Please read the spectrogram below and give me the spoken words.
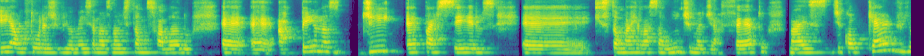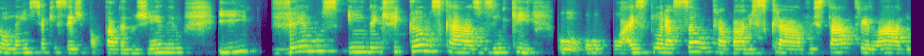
e autoras de violência, nós não estamos falando é, é, apenas de é, parceiros é, que estão na relação íntima de afeto, mas de qualquer violência que seja pautada no gênero e vemos e identificamos casos em que o, o, a exploração, o trabalho escravo está atrelado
